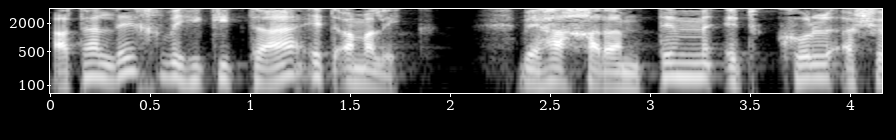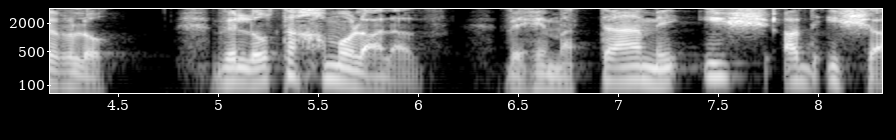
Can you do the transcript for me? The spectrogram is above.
עתה לך והכיתה את עמלק, והחרמתם את כל אשר לו, ולא תחמול עליו, והמתה מאיש עד אישה,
